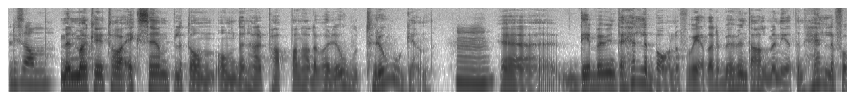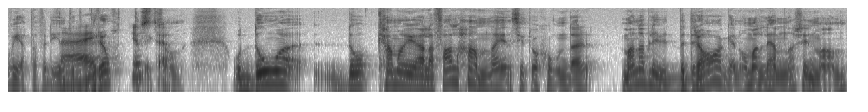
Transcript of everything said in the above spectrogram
liksom, Men man kan ju ta exemplet om, om den här pappan hade varit otrogen. Mm. Eh, det behöver inte heller barnen få veta. Det behöver inte allmänheten heller få veta. För det är inte Nej, ett brott. Liksom. Och då, då kan man ju i alla fall hamna i en situation där man har blivit bedragen om man lämnar sin man.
